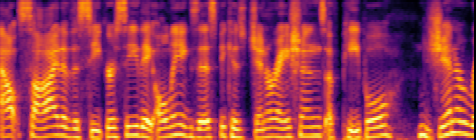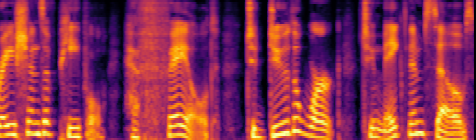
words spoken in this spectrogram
outside of the secrecy, they only exist because generations of people generations of people have failed to do the work to make themselves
